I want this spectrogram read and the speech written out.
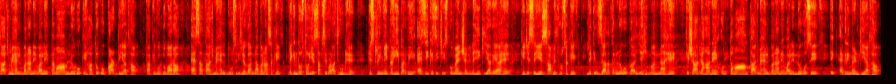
ताजमहल बनाने वाले तमाम लोगों के हाथों को काट दिया था ताकि वो दोबारा ऐसा ताजमहल दूसरी जगह न बना सके। लेकिन दोस्तों, ये सबसे बड़ा झूठ है। हिस्ट्री में कहीं पर भी ऐसी किसी चीज़ को मेंशन नहीं किया गया है कि जिससे ये साबित हो सके। लेकिन ज़्यादातर लोगों का यही मानना है कि शाहजहां ने उन तमाम ताजमहल बनाने वाले लोगों से एक एग्रीमेंट किया था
